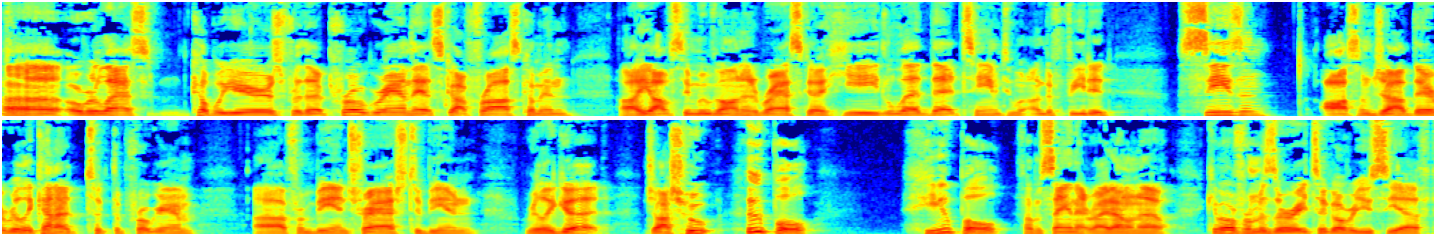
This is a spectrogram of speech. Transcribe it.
uh, over the last couple years for that program. They had Scott Frost come in uh, he obviously moved on to Nebraska. He led that team to an undefeated season. Awesome job there. Really kind of took the program uh, from being trash to being really good. Josh Hoop, Heupel, Heupel, if I'm saying that right, I don't know. Came over from Missouri, took over UCF.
